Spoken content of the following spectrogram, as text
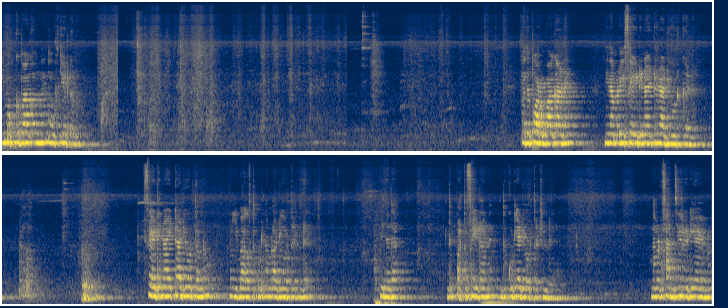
ഈ മുക്ക് ഭാഗം ഒന്ന് നൂർത്തിയെടുക്കണം. അപ്പോൾ ഇത് പുറം ഭാഗമാണ് ഇനി നമ്മൾ ഈ സൈഡിനായിട്ട് ഒരു അടി കൊടുക്കുകയാണ് സൈഡിനായിട്ട് അടി കൊടുത്തോണ്ടു ഈ ഭാഗത്ത് കൂടി നമ്മൾ അടി കൊടുത്തിട്ടുണ്ട്. പിന്നെ ഇതാ ഇത് ഇപ്പുറത്തെ സൈഡാണ്. ഇത് കൂടി അടി കൊടുത്തിട്ടുണ്ട്. നമ്മുടെ സഞ്ചി റെഡി ആയിരുന്നു.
